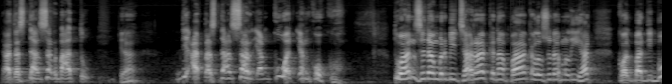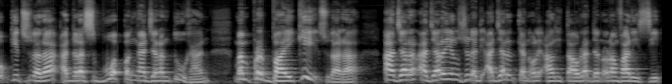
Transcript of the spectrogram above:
atas dasar batu. ya Di atas dasar yang kuat, yang kokoh. Tuhan sedang berbicara kenapa kalau sudah melihat khotbah di bukit saudara adalah sebuah pengajaran Tuhan memperbaiki saudara ajaran-ajaran yang sudah diajarkan oleh ahli Taurat dan orang Farisi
